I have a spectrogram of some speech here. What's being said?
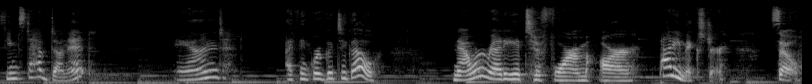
Seems to have done it, and I think we're good to go. Now we're ready to form our patty mixture. So,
